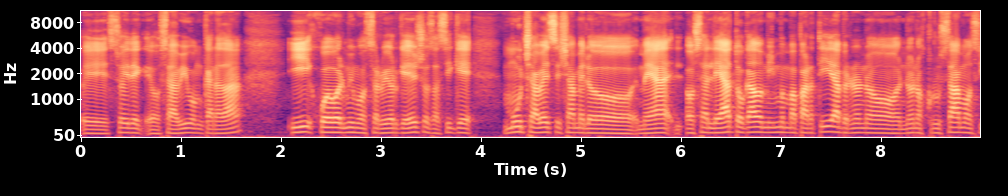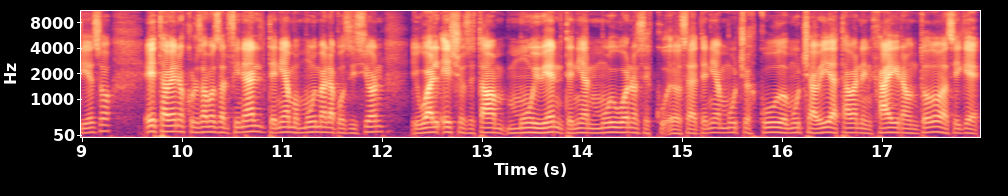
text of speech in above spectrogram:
eh, soy de, o sea, vivo en Canadá y juego el mismo servidor que ellos, así que muchas veces ya me lo, me ha, o sea, le ha tocado mi misma partida, pero no, no, nos cruzamos y eso. Esta vez nos cruzamos al final, teníamos muy mala posición, igual ellos estaban muy bien, tenían muy buenos o sea, tenían mucho escudo, mucha vida, estaban en high ground todo, así que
